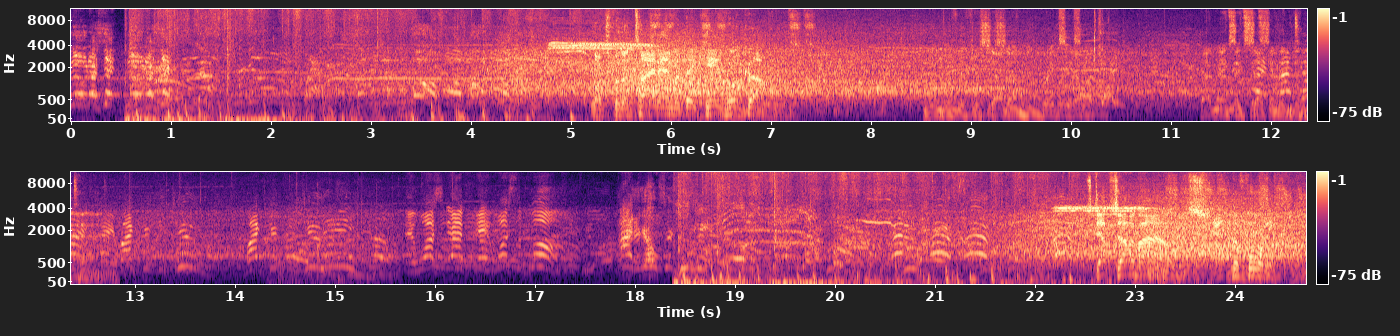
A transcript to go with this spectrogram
No, that's it. No, that's it. Looks for the tight end, but they can't hook up. Number 57 breaks it up. That makes it second and ten. Hey, Mike 52. Mike 52. Hey, watch that. Hey, watch the ball. I go. Steps out of bounds at the 40.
